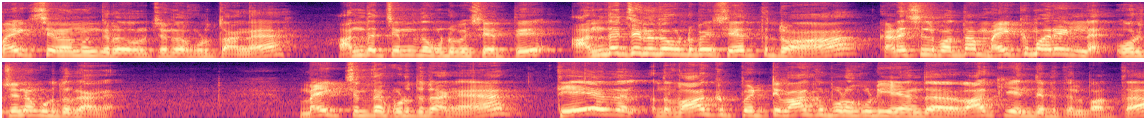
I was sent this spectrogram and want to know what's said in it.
மைக் சின்னம்ங்கிற ஒரு சின்னத்தை கொடுத்தாங்க. அந்த சின்னத்தை கொண்டு போய் சேர்த்து அந்த சின்னத்தை கொண்டு போய் சேர்த்துட்டோம். கடைசியில் பார்த்தா மைக் மாதிரி இல்லை ஒரு சின்னம் கொடுத்துருக்காங்க. மைக் சின்னத்தை கொடுத்துட்டாங்க. தேர்தல் அந்த வாக்கு பெட்டி வாக்கு போடக்கூடிய அந்த வாக்கு எந்திரத்தில் பார்த்தா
